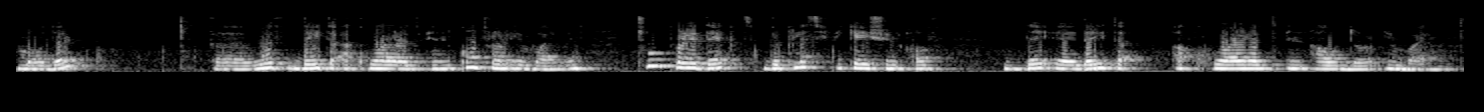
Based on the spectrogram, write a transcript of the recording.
model uh, with data acquired in control environment to predict the classification of da data acquired in outdoor environment.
